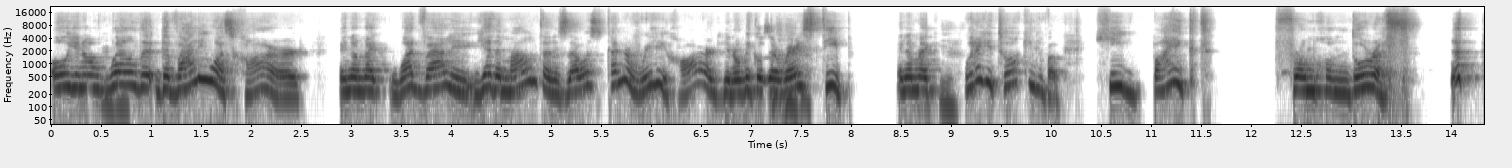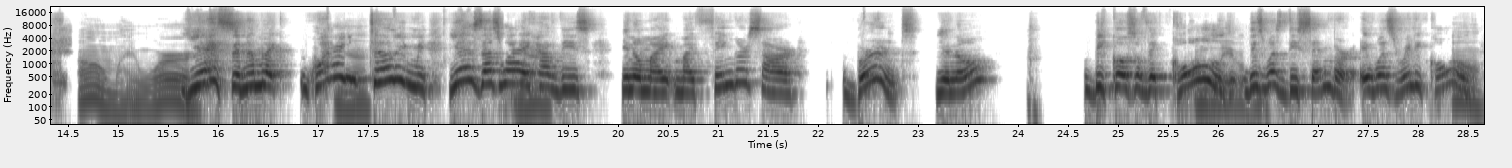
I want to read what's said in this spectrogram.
Oh, you know, Mhm. well, the the valley was hard. And I'm like, "What valley?" Yeah, the mountains. That was kind of really hard, you know, because they're very steep. And I'm like, Yeah. "What are you talking about?" He biked from Honduras. Oh my word. Yes, and I'm like, what are Yeah. you telling me? Yes, that's why I have these, you know, my my fingers are burnt, you know, because of the cold. This was December. It was really cold Oh,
